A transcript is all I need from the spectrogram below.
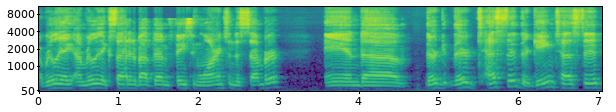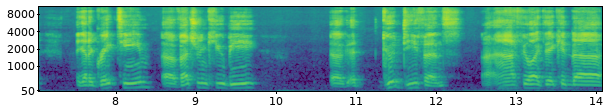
I really, I'm really excited about them facing Lawrence in December, and uh, they're they're tested. They're game tested. They got a great team, a veteran QB, a, good defense. I, I feel like they could uh,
